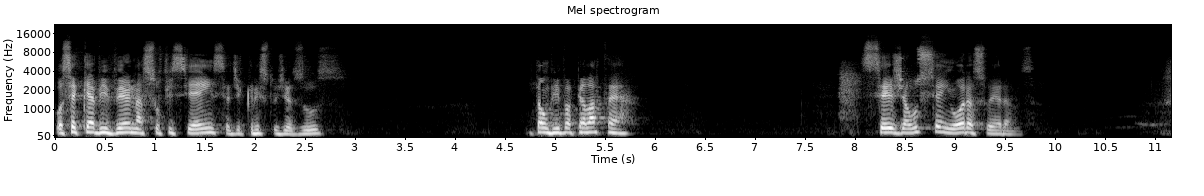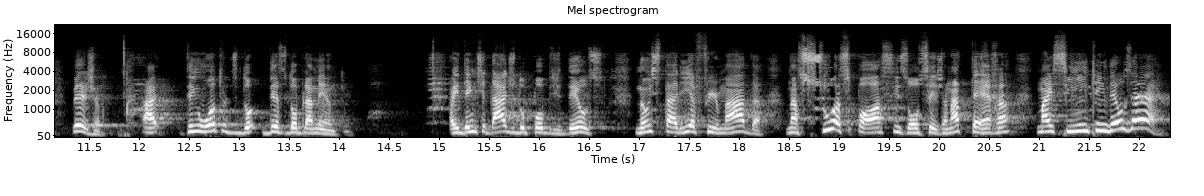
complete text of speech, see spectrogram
Você quer viver na suficiência de Cristo Jesus? Então viva pela fé. Seja o Senhor a sua herança. Veja, tem um outro desdobramento. A identidade do povo de Deus não estaria firmada nas suas posses, ou seja, na terra, mas sim em quem Deus é.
